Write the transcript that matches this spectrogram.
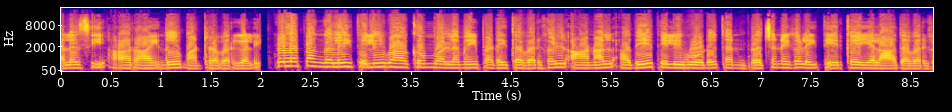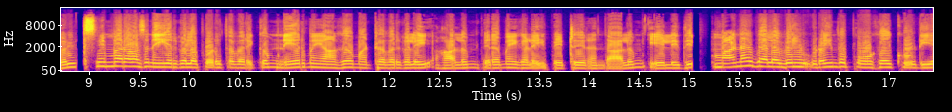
அலசி ஆராய்ந்து மற்றவர்களின் குழப்பங்களை தெளிவாக்கும் வல்லமை படைத்தவர்கள். ஆனால் அதே தெளிவோடு தன் பிரச்சனைகளை தீர்க்க இயலாதவர்கள். சிம்மராசினியர்களை பொறுத்த வரைக்கும் நேர்மையாக மற்றவர்களை ஆளும் திறமைகளை பெற்றிருந்தாலும் எளிதில் மனதளவில் உடைந்து போகக்கூடிய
